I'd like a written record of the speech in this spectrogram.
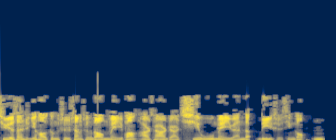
七月三十一号更是上升到每磅二十二点七五美元的历史新高。嗯，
